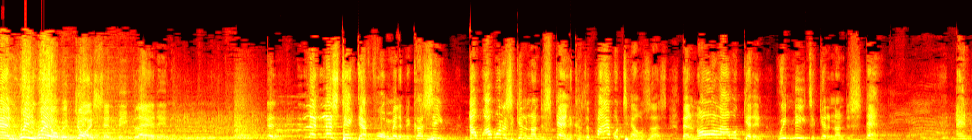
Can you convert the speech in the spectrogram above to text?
and we will rejoice and be glad in it. Uh, let, us take that for a minute because, see, I, I want us to get an understanding because the Bible tells us that in all our getting, we need to get an understanding. And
